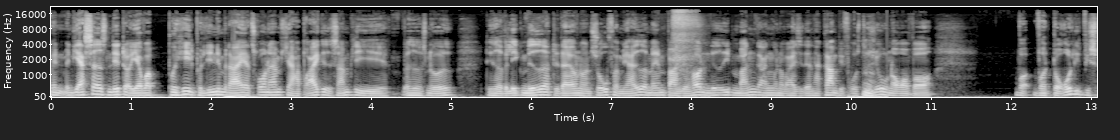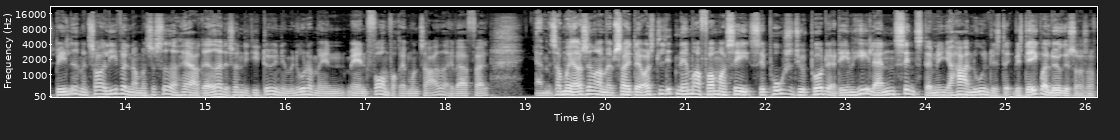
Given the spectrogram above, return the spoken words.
men, men jeg sad sådan lidt, og jeg var på helt på linje med dig. Jeg tror nærmest, jeg har brækket samtlige, hvad hedder sådan noget, det hedder vel ikke med, det der er jo en sofa, men jeg havde med banket hånden ned i dem mange gange undervejs i den her kamp i frustration mm. over, hvor, hvor, hvor dårligt vi spillede, men så alligevel, når man så sidder her og redder det sådan i de døende minutter med en, med en form for remontader i hvert fald, Jamen, så må jeg også indrømme, så er det også lidt nemmere for mig at se, se positivt på det, og det er en helt anden sindstemning, jeg har nu, end hvis det, hvis det ikke var lykkedes os at,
